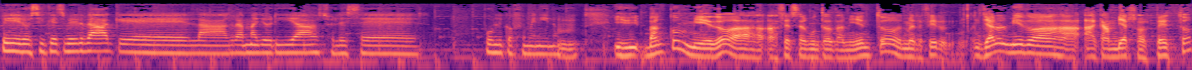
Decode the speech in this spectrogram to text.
pero sí que es verdad que la gran mayoría suele ser público femenino. Mm. ¿Y van con miedo a hacerse algún tratamiento? Me refiero, ya no el miedo a, cambiar su aspecto,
